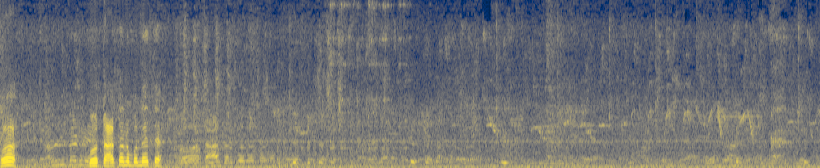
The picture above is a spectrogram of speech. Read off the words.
ಹಾಂ. ಓ ತಾತನ ಬಂದೈತೆ. Thank you.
